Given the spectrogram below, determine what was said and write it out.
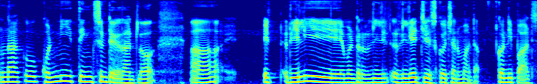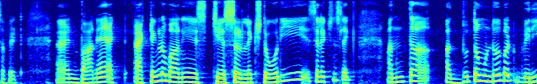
నాకు కొన్ని థింగ్స్ ఉంటాయి దాంట్లో. ఇట్ రియలీ ఏమంటారు రిలేట్ రిలేట్ చేసుకోవచ్చు అనమాట కొన్ని పార్ట్స్ ఆఫ్ ఇట్ అండ్ బాగానే యాక్ట్ యాక్టింగ్ కూడా బాగానే చేస్తాడు. లైక్ స్టోరీ సెలెక్షన్స్ లైక్ అంత అద్భుతం ఉండదు. బట్ వెరీ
